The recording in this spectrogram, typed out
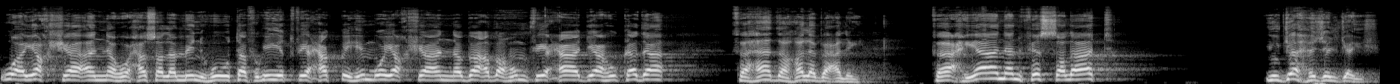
ويخشى أنه حصل منه تفريط في حقهم ويخشى أن بعضهم في حاجة وكذا فهذا غلب عليه. فاحيانا في الصلاة يجهز الجيش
